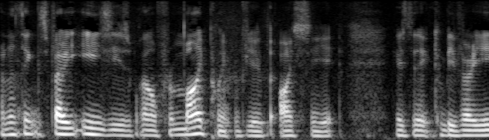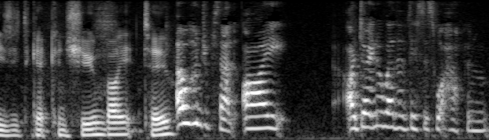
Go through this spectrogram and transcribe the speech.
And I think it's very easy as well, from my point of view, that I see it, is that it can be very easy to get consumed by it too. Oh, 100%. I I don't know whether this is what happened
